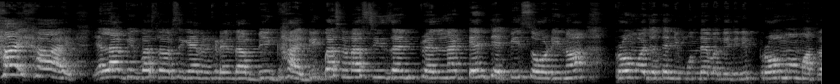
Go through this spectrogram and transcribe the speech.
ಹಾಯ್ ಹಾಯ್ ಎಲ್ಲ ಬಿಗ್ ಬಾಸ್ ಅವರ್ಸಿಗೆ ನನ್ನ ಕಡೆಯಿಂದ big hi big boss Kannada season ಟ್ವೆಲ್ನ ಟೆಂತ್ ಎಪಿಸೋಡಿನ ಪ್ರೋಮೋ ಜೊತೆ ನಿಮ್ಮ ಮುಂದೆ ಬಂದಿದ್ದೀನಿ. ಪ್ರೋಮೋ ಮಾತ್ರ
